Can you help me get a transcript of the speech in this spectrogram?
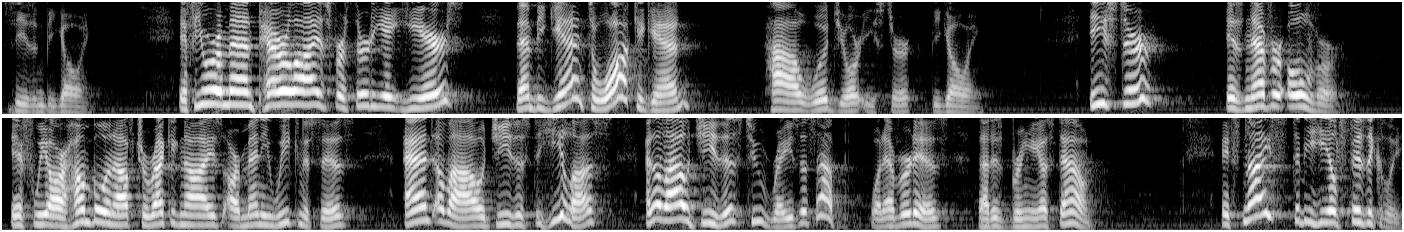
season be going? If you were a man paralyzed for 38 years then began to walk again, how would your Easter be going? Easter is never over if we are humble enough to recognize our many weaknesses and allow Jesus to heal us and allow Jesus to raise us up, whatever it is that is bringing us down. It's nice to be healed physically.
